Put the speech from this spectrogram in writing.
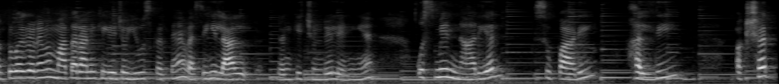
अक्टूबर के में माता रानी के लिए जो यूज़ करते हैं, वैसे ही लाल रंग की चुंडी लेनी है। उसमें नारियल, सुपारी, हल्दी, अक्षत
